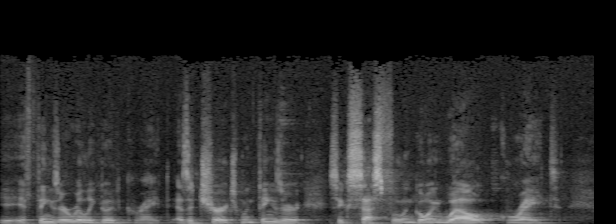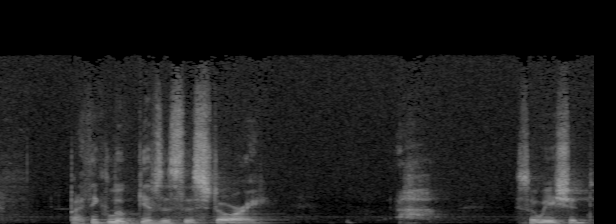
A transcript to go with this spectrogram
If things are really good, great. As a church, when things are successful and going well, great. But I think Luke gives us this story. So we should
